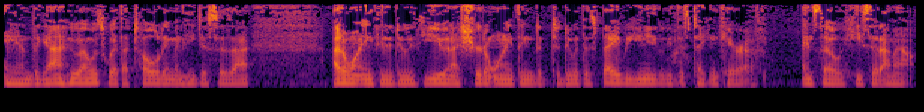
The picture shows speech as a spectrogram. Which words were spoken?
And the guy who I was with, I told him and he just says, I, I don't want anything to do with you and I sure don't want anything to, to do with this baby. You need to go get this taken care of. And so he said, I'm out.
